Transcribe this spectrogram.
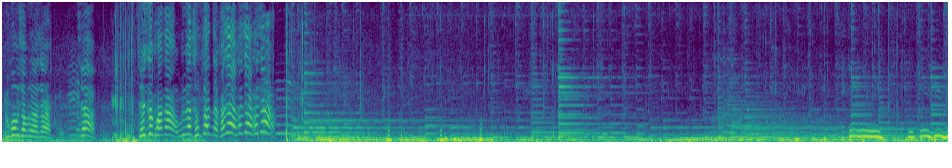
물고기 잡으러 가자. 자 제주도 바다 우리가 접수한다. 가자 가자 가자. 스쿠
